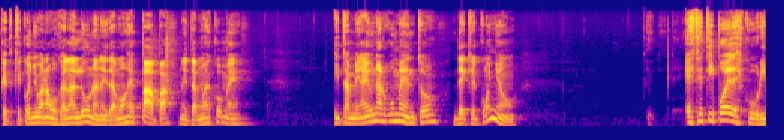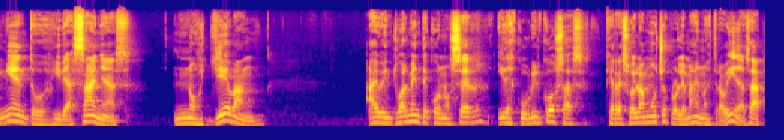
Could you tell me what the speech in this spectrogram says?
¿qué, qué coño van a buscar en la luna? Necesitamos es papa, necesitamos es comer. Y también hay un argumento de que, coño, este tipo de descubrimientos y de hazañas nos llevan a eventualmente conocer y descubrir cosas que resuelvan muchos problemas en nuestra vida. O sea,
